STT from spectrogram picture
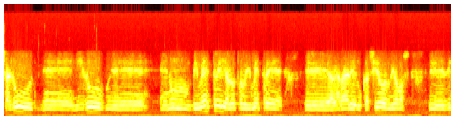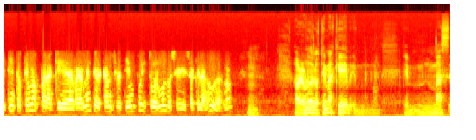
salud eh, y DUB eh, en un bimestre y al otro bimestre eh, agarrar educación, digamos, eh, distintos temas para que realmente alcance el tiempo y todo el mundo se saque las dudas, ¿no? Mm. Ahora, uno de los temas que más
